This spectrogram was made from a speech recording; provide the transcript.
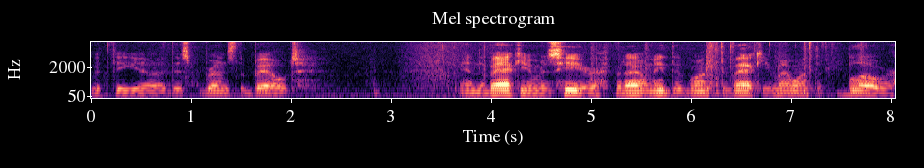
With the uh, this runs the belt and the vacuum is here, but I don't need the want the vacuum. I want the blower.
